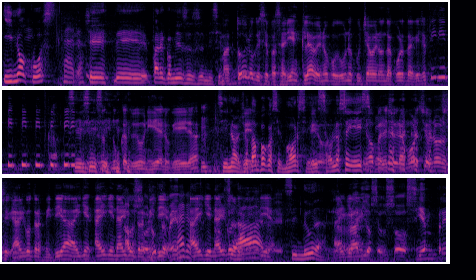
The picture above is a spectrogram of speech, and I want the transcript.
inocuos este, para el comienzo de sus emisiones. todo lo que se pasaría en clave, ¿no? Porque uno escuchaba en onda corta aquello. Nunca tuvimos ni idea de lo que era. Sí, no, yo tampoco sé Morse, solo sé eso. No, pero eso era Morse o no, no sé, algo transmitía, alguien, alguien algo transmitía. Alguien algo transmitía. Sin duda. La radio se usó siempre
